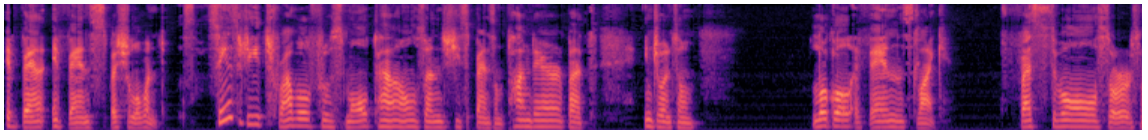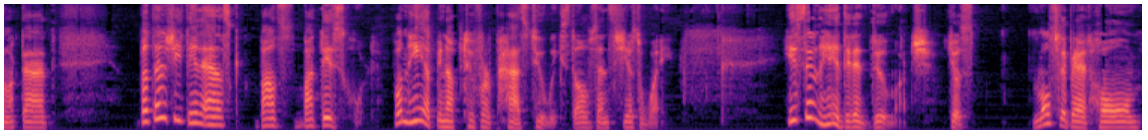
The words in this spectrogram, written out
event, events, special events. Since she traveled through small towns and she spent some time there, but enjoying some local events like festivals or something like that. But then she did ask about, about Discord, what he had been up to for the past two weeks though, since she was away. He said he didn't do much, just mostly be at home,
